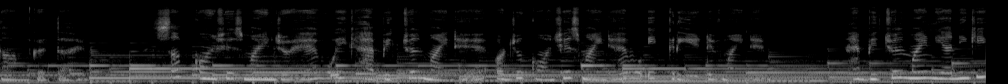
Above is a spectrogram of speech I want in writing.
काम करता है। सबकॉन्शियस माइंड जो है, वो एक हैबिचुअल माइंड है और जो कॉन्शियस माइंड है, वो एक क्रिएटिव माइंड है। हैबिचुअल माइंड यानी कि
